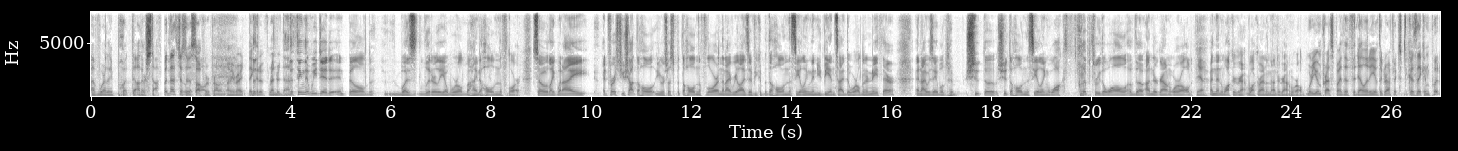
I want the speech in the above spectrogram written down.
of where they put the other stuff. But that's just a Totally software problem. I mean, right? They could have rendered that. The thing that we did in build was literally a world behind a hole in the floor. So like when I at first you shot the hole, you were supposed to put the hole in the floor, and then I realized if you could put the hole in the ceiling, then you'd be inside the world underneath there. And I was able to shoot the shoot the hole in the ceiling, walk clip through the wall of the underground world, Yeah. and then walk around walk around in the underground world. Were you impressed by the fidelity of the graphics? Because they can put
